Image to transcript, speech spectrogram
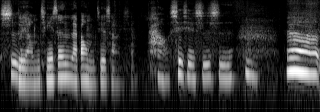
是对呀。我们请医生来帮我们介绍一下。好，谢谢诗诗。嗯，那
